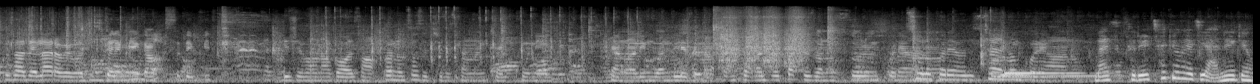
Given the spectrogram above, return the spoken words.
scusate Lara aveva tutte le mie caps dei BT diceva una cosa poi non so se ce ne stanno anche alcuni che hanno la lingua inglese ma penso la maggior parte sono solo in coreano solo coreano cioè solo in coreano 마스크를 착용하지 않을 경우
